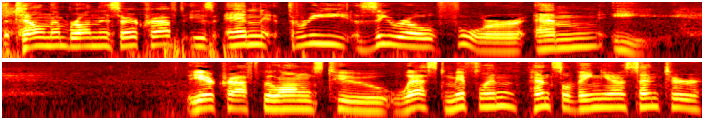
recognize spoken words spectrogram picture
The tail number on this aircraft is N304ME. The aircraft belongs to West Mifflin, Pennsylvania Center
